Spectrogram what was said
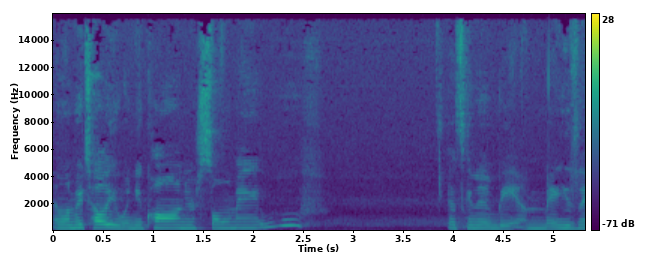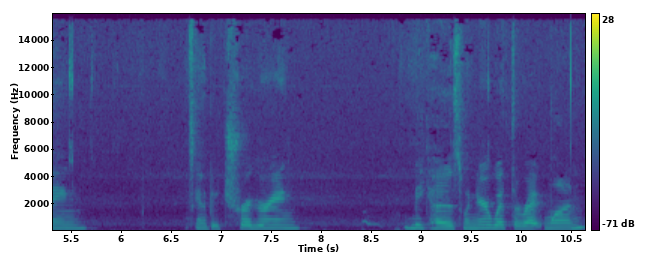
And let me tell you, when you call on your soulmate, it's going to be amazing. It's going to be triggering because when you're with the right one,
